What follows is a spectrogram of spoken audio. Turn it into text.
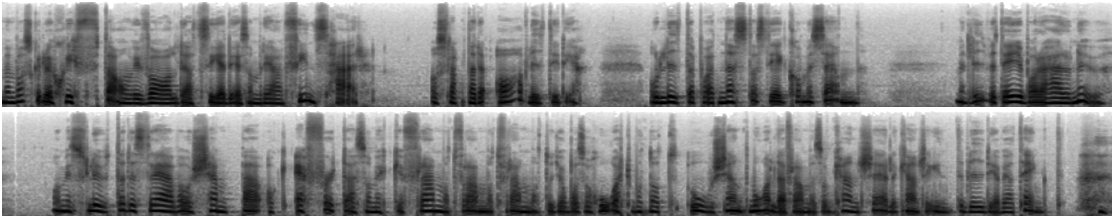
Men vad skulle skifta om vi valde att se det som redan finns här och slappnade av lite i det och lita på att nästa steg kommer sen? Men livet är ju bara här och nu. Om jag slutade sträva och kämpa och efforta så mycket framåt, framåt, framåt och jobba så hårt mot något okänt mål där framme som kanske eller kanske inte blir det vi har tänkt.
